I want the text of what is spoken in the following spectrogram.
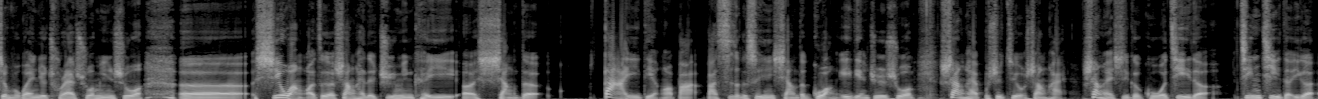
政府官员就出来说明说，呃，希望啊，这个上海的居民可以呃想的大一点啊，把把事这个事情想得广一点，就是说，上海不是只有上海，上海是一个国际的经济的一个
